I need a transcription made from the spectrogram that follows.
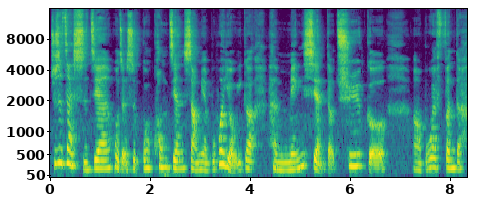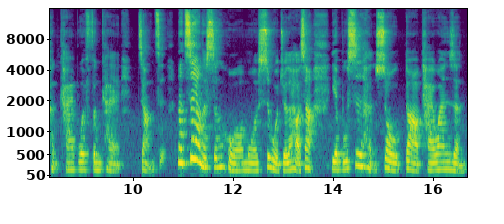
就是在时间或者是空空间上面不会有一个很明显的区隔，呃，不会分得很开，不会分开。这样子，那这样的生活模式，我觉得好像也不是很受到台湾人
